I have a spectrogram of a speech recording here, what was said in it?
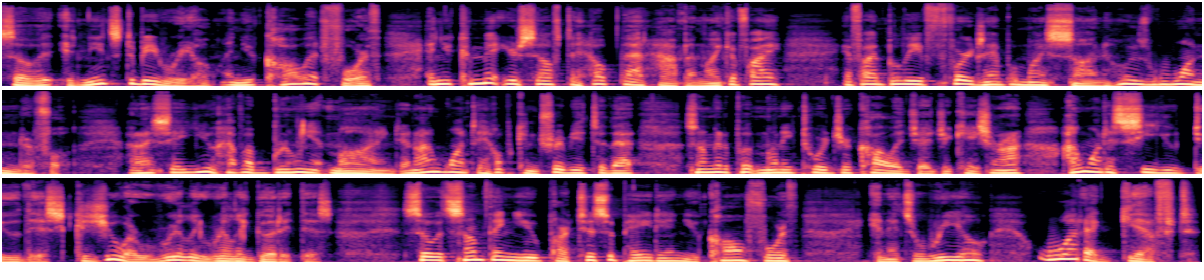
So it needs to be real and you call it forth and you commit yourself to help that happen. Like if I if I believe, for example, my son, who is wonderful, and I say, You have a brilliant mind and I want to help contribute to that. So I'm going to put money towards your college education. Or I, want to see you do this because you are really, really good at this. So it's something you participate in, you call forth, and it's real. What a gift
